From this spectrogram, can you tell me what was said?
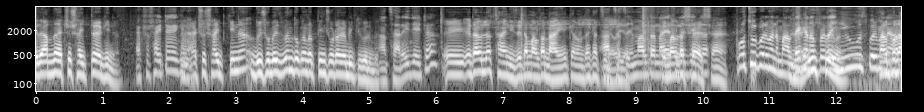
এটা আপনার একশো ষাট টাকা কিনা। একশো ষাট টাকা কিনা? একশো ষাট কিনা দুইশো বেচবেন দোকানদার তিনশো টাকা বিক্রি করবে। আচ্ছা আর এই যে এটা? এই এটা হলো চাইনিজ এটা মালটা নাই কেন দেখাচ্ছি আচ্ছা আচ্ছা এই মালটা নাই মালটা শেষ হ্যাঁ। প্রচুর পরিমাণে মাল। দেখেন আপনারা হিউজ পরিমাণে তারপরে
